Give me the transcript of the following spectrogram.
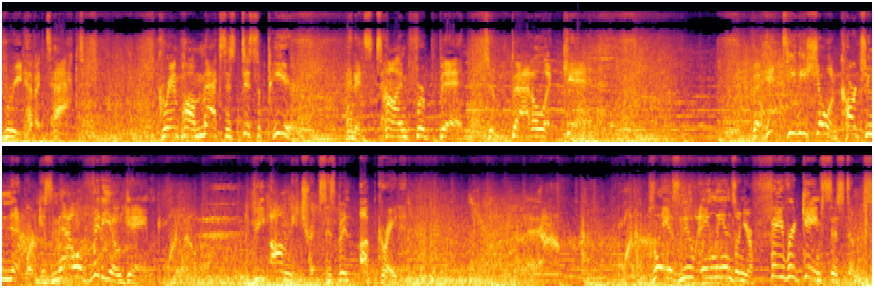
breed have attacked. Grandpa Max has disappeared, and it's time for Ben to battle again. The hit TV show on Cartoon Network is now a video game. The Omnitrix has been upgraded. Play as new aliens on your favorite game systems.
